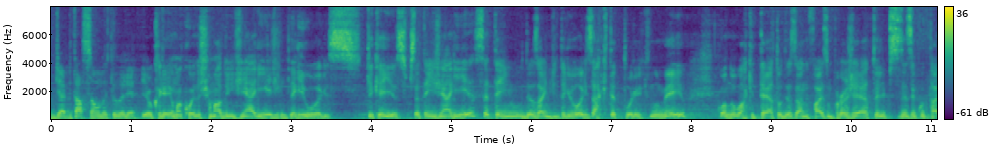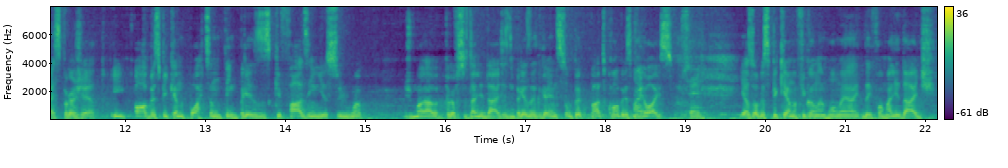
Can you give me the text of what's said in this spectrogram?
de, habitação daquilo ali. Eu criei uma coisa chamada engenharia de interiores. O que, que, é isso? Você tem engenharia, você tem o design de interiores, a arquitetura aqui no meio. Quando o arquiteto ou design faz um projeto, ele precisa executar esse projeto. E obras pequeno porte, você não tem empresas que fazem isso de uma de uma profissionalidade. As empresas grandes são preocupadas com obras maiores. Sim. E as obras pequenas ficam na mão da informalidade.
